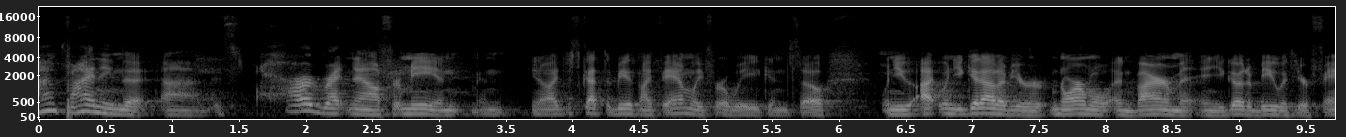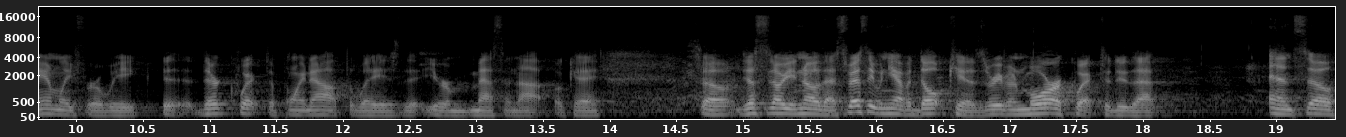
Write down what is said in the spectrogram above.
I'm finding that uh, it's hard right now for me. And, and, you know, I just got to be with my family for a week. And so when you, I, when you get out of your normal environment and you go to be with your family for a week, uh, they're quick to point out the ways that you're messing up, okay? So just so you know that, especially when you have adult kids, they're even more quick to do that. And so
